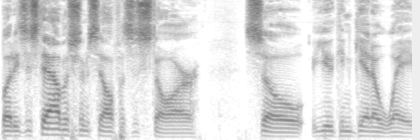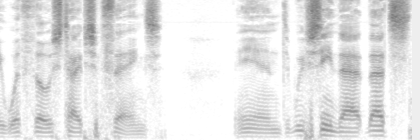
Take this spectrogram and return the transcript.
but he's established himself as a star, so you can get away with those types of things. And we've seen that. That's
